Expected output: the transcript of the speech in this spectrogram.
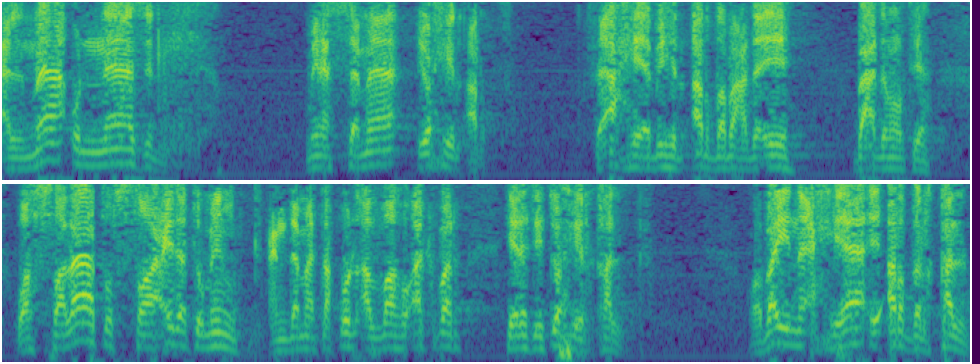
الماء النازل من السماء يحيي الأرض فأحيا به الأرض بعد إيه؟ بعد موتها. والصلاة الصاعدة منك عندما تقول الله أكبر هي التي تحيي القلب. وبين إحياء أرض القلب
